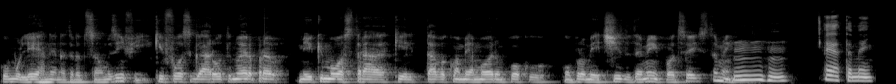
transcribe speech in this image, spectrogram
ou mulher, né, na tradução, mas enfim, que fosse garota não era pra meio que mostrar que ele tava com a memória um pouco comprometida também? Pode ser isso também. Uhum. É, também.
